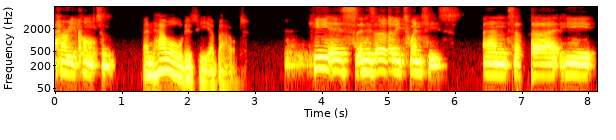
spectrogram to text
Harry Compton. And how old is he about? He is in his early twenties, and uh, he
